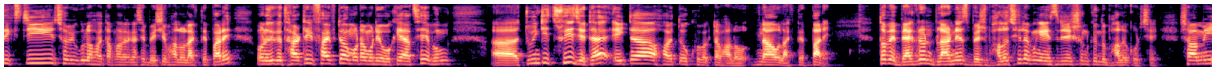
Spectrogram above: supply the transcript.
সিক্সটির ছবিগুলো হয়তো আপনাদের কাছে বেশি ভালো লাগতে পারে। অন্যদিকে থার্টি ফাইভটাও মোটামুটি ওকে আছে এবং টোয়েন্টি থ্রি যেটা, এইটা হয়তো খুব একটা ভালো নাও লাগতে পারে। তবে ব্যাকগ্রাউন্ড ব্লারনেস বেশ ভালো ছিল এবং এস ডিরেকশন কিন্তু ভালো করছে। Xiaomi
